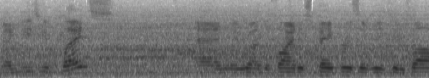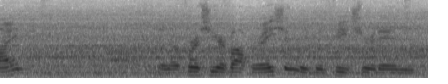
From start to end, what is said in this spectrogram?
magnesium plates, and we run the finest papers that we can find. In our first year of operation, we've been featured in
